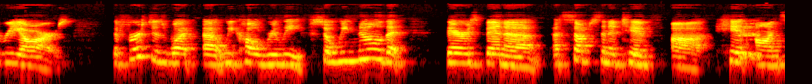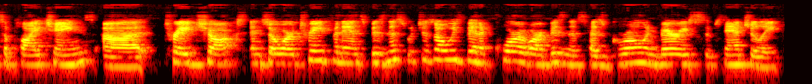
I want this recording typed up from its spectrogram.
three R's. The first is what uh, we call relief. So we know that there's been a, a substantive uh, hit on supply chains, uh, trade shocks. And so our trade finance business, which has always been a core of our business, has grown very substantially.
